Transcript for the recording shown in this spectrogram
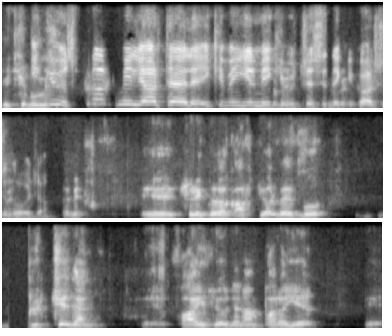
Ve ki bu 240 mesela, milyar TL 2022 tabii, bütçesindeki tabii, karşılığı tabii, hocam. Tabii. Ee, sürekli olarak artıyor ve bu bütçeden e, faizi ödenen parayı e,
